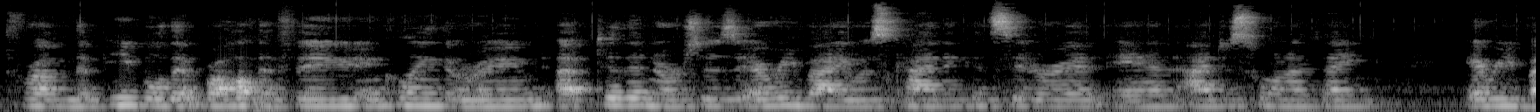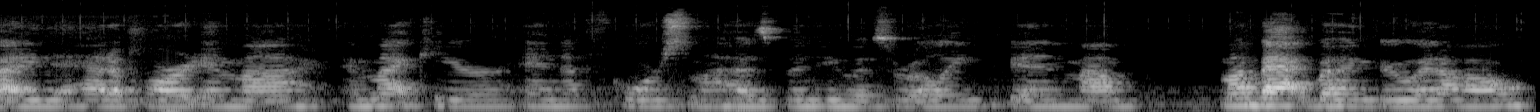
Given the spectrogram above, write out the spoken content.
from the people that brought the food and cleaned the room up to the nurses. Everybody was kind and considerate, and I just want to thank everybody that had a part in my in my care, and of course my husband, who has really been my my backbone through it all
